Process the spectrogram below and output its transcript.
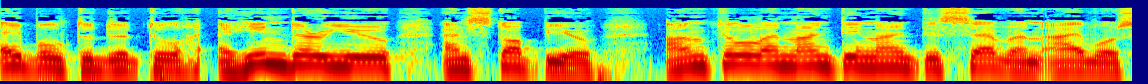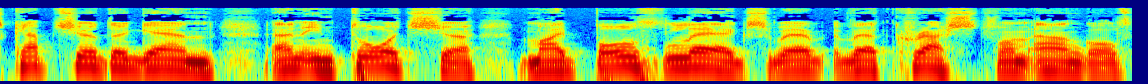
able to do, to hinder you and stop you. Until uh, 1997, I was captured again, and in torture, my both legs were, were crushed from ankles,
